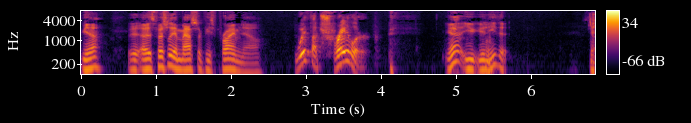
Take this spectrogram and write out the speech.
Yeah, Uh, especially a masterpiece prime now. with a trailer. Yeah, you, you need it. I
